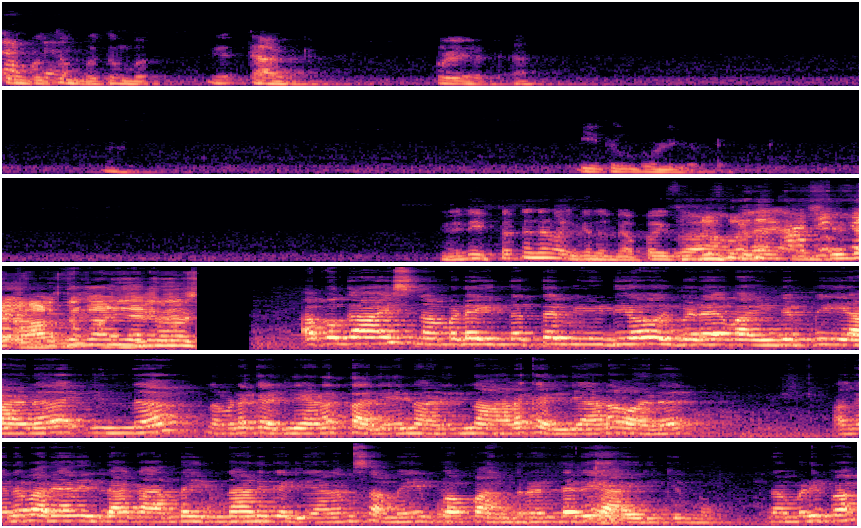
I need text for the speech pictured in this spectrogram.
തുമ്പ് തുമ്പ് തുമ്പ്. ഇത് താഴോട്ട്. ഉള്ളിലോട്ട്. ആ. ആ. ഈ തുമ്പ് ഉള്ളിലോട്ട്. ഇവന് ഇപ്പൊ തന്നെ കളിക്കുന്നുണ്ട്. അപ്പൊ ഇപ്പൊ അപ്പോൾ ഗായ്സ് നമ്മുടെ ഇന്നത്തെ വീഡിയോ ഇവിടെ വൈൻഡപ്പ് ചെയ്യാണ്. ഇന്ന് നമ്മുടെ കല്യാണ തലേന്നാണ്. ഇന്ന് നാളെ കല്യാണമാണ്. അങ്ങനെ പറയാനില്ല. കാരണം ഇന്നാണ് കല്യാണം സമയം ഇപ്പൊ പന്ത്രണ്ടര ആയിരിക്കുന്നു. നമ്മളിപ്പം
